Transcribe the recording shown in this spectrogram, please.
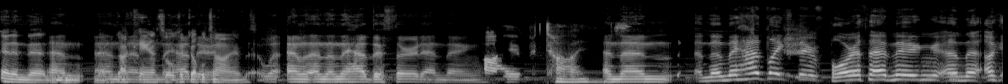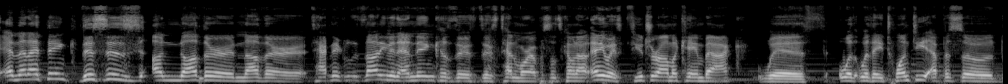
And then, then and and and got then canceled a couple their- times. and and then they had their third ending. Five times. and then and then they had like their fourth ending and then okay, and then I think this is another another technically it's not even ending because there's there's 10 more episodes coming out anyways Futurama came back with with with a 20 episode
